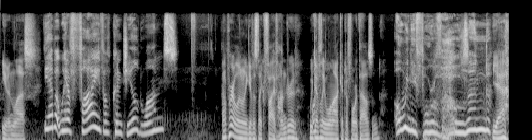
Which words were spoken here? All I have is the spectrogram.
even less. Yeah, but we have five of congealed ones. That'll probably only give us like 500. We definitely will not get to 4,000. Oh, we need 4,000? Yeah.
